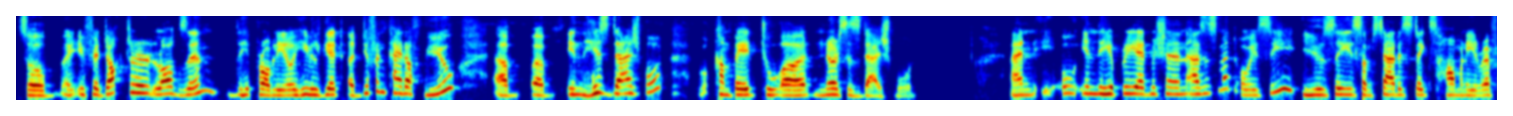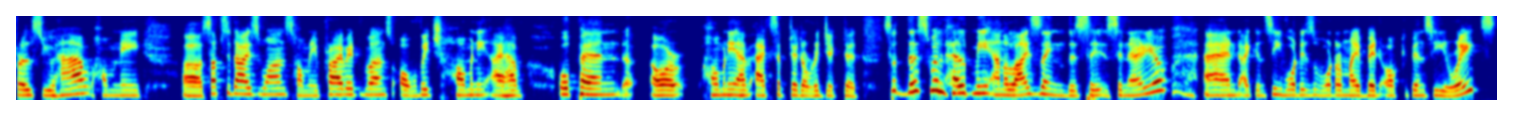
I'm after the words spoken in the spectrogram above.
So uh, if a doctor logs in, he probably you know, he will get a different kind of view uh, uh, in his dashboard compared to a nurse's dashboard. And oh, in the pre-admission assessment, OAC, you see some statistics, how many referrals you have, how many uh, subsidized ones, how many private ones, of which how many I have opened or how many I've accepted or rejected. So this will help me analyzing this scenario and I can see what is what are my bed occupancy rates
